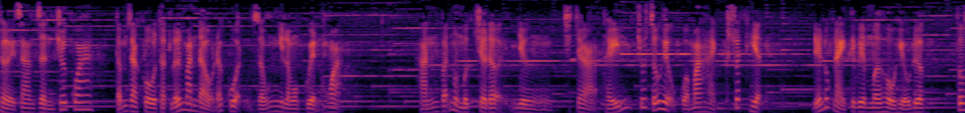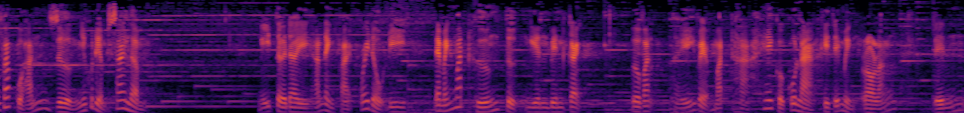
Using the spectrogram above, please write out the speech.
Thời gian dần trôi qua, tấm da khô thật lớn ban đầu đã cuộn giống như là một quyển họa. Hắn vẫn một mực chờ đợi nhưng chả thấy chút dấu hiệu của ma hạch xuất hiện. Đến lúc này tiêu viêm mơ hồ hiểu được phương pháp của hắn dường như có điểm sai lầm. Nghĩ tới đây hắn đành phải quay đầu đi, đem ánh mắt hướng tự nhiên bên cạnh. Vừa vặn thấy vẻ mặt hả hê của cô làng khi thấy mình lo lắng, đến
